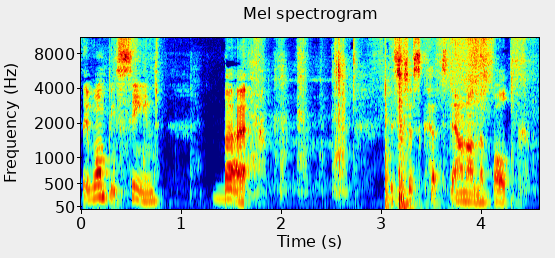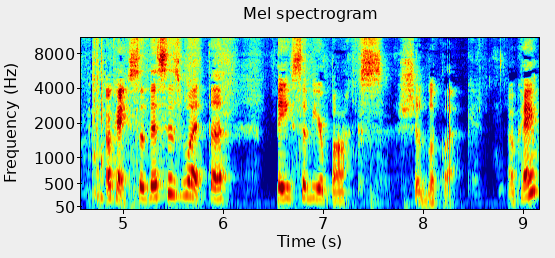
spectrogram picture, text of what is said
They won't be seen. But this just cuts down on the bulk. Okay, so this is what the base of your box should look like, okay?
